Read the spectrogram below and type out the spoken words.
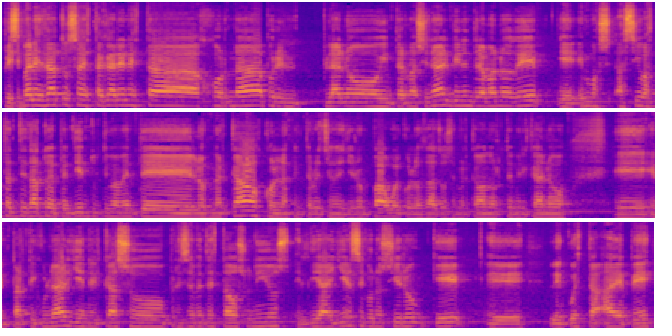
Principales datos a destacar en esta jornada por el plano internacional vienen de la mano de, eh, hemos ha sido bastante dato dependiente últimamente los mercados, con las intervenciones de Jerome Powell, con los datos del mercado norteamericano eh, en particular, y en el caso precisamente de Estados Unidos, el día de ayer se conocieron que eh, la encuesta ADP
